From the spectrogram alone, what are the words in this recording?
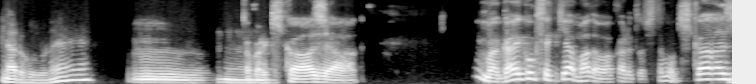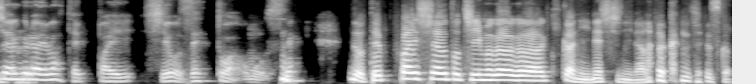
なるほどね。うん。うん。だから、帰化アジア、まあ、外国籍はまだわかるとしても、帰化アジアぐらいは撤廃しようぜとは思うんですね。でも、撤廃しちゃうとチーム側が期間に熱心にならな感じですか？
